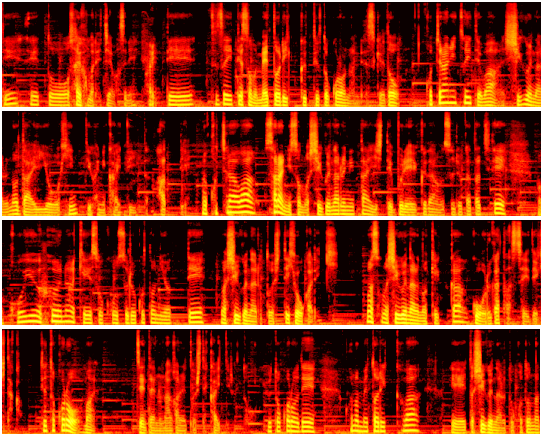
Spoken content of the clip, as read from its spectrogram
で、えっ、ー、と、最後までいっちゃいますね。はい、で、続いてそのメトリックっていうところなんですけど、こちらについてはシグナルの代用品っていうふうに書いてあって、こちらはさらにそのシグナルに対してブレイクダウンする形で、まあ、こういうふうな計測をすることによって、まあ、シグナルとして評価でき、まあ、そのシグナルの結果ゴールが達成できたかっていうところを、まあ、全体の流れとして書いてるというところでこのメトリックは、えー、とシグナルと異なっ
